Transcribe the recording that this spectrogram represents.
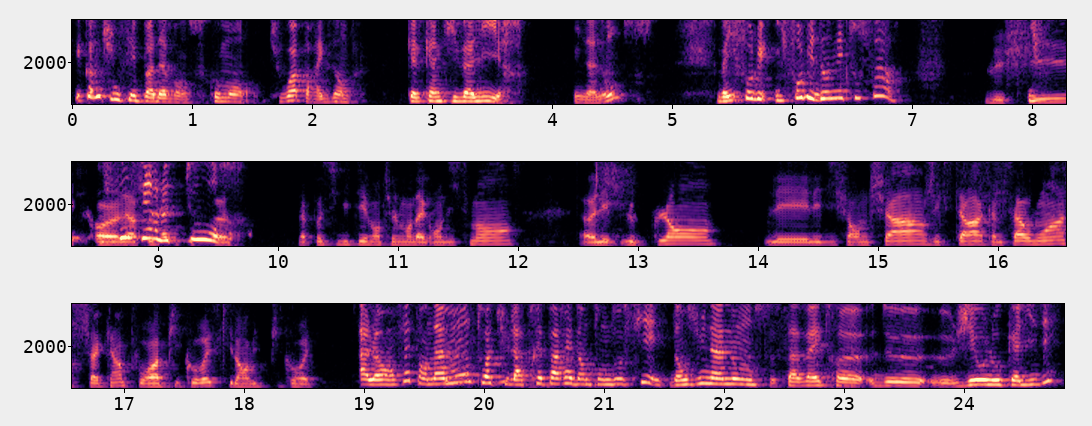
Et comme tu ne sais pas d'avance comment, tu vois, par exemple, quelqu'un qui va lire une annonce, ben il, faut lui, il faut lui donner tout ça. Les chiffres. Il faut, faire le tour. La possibilité éventuellement d'agrandissement, euh, le plan, les, les, différentes charges, etc. Comme ça, au moins, chacun pourra picorer ce qu'il a envie de picorer. Alors en fait, en amont, toi, tu l'as préparé dans ton dossier. Dans une annonce, ça va être euh, de géolocaliser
